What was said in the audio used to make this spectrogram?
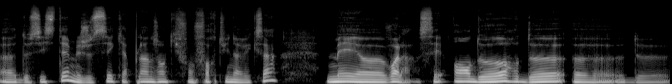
euh, de systèmes et je sais qu'il y a plein de gens qui font fortune avec ça. Mais euh, voilà, c'est en dehors de, euh, de,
